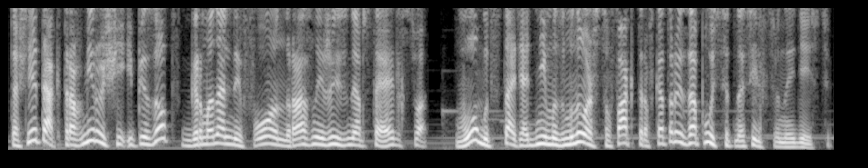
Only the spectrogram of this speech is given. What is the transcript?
Точнее так, травмирующий эпизод, гормональный фон, разные жизненные обстоятельства могут стать одним из множества факторов, которые запустят насильственные действия.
